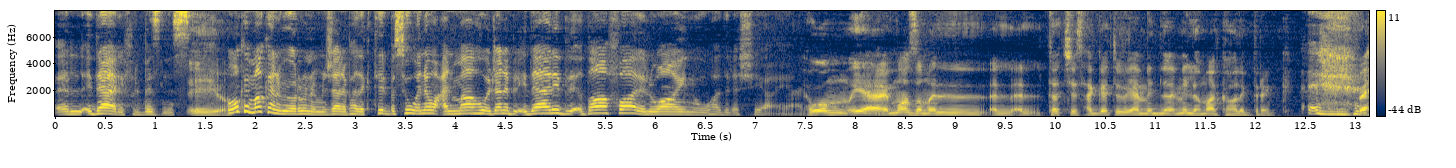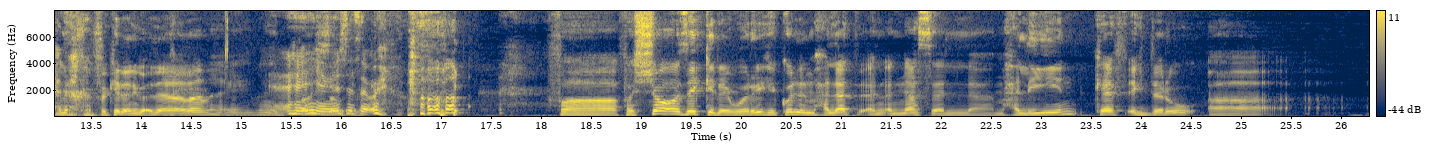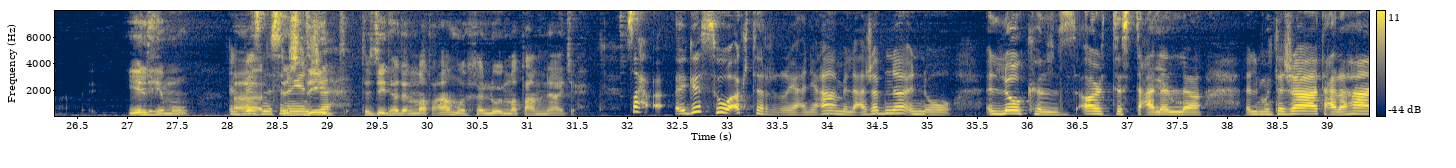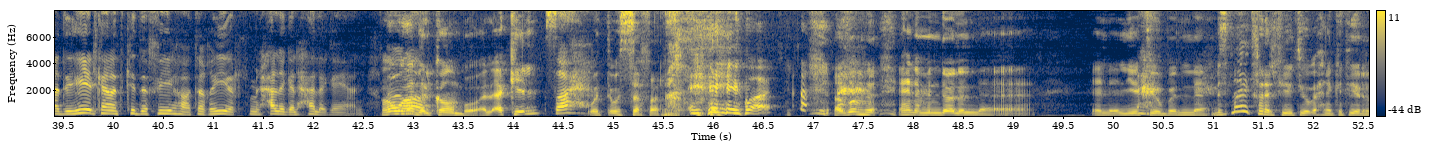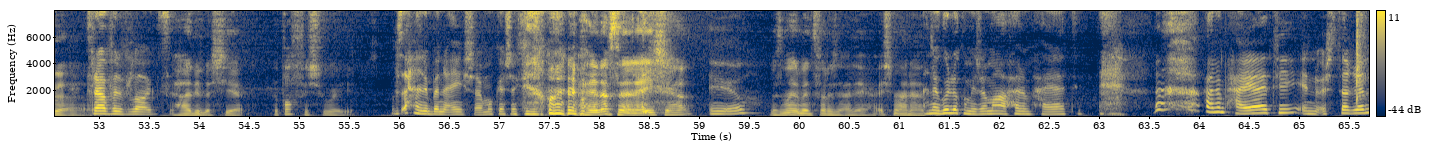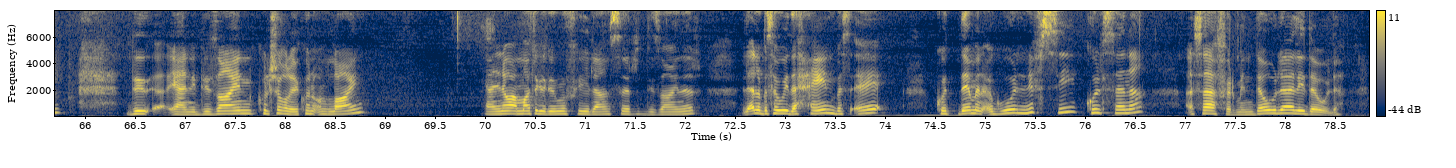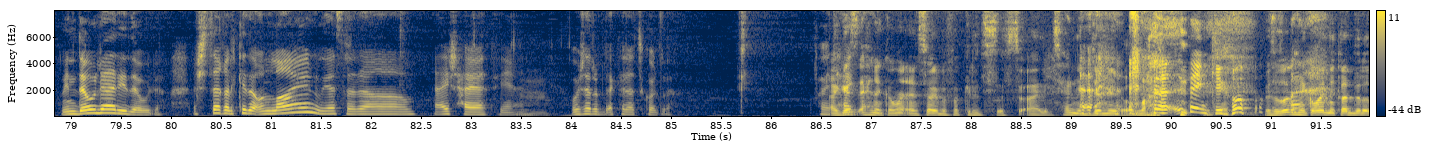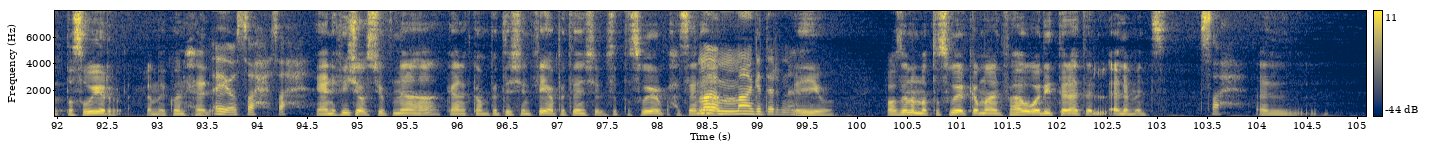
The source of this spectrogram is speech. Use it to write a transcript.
الإداري في ال business. إيوه. ممكن ما كانوا بيورونا من الجانب هذا كثير بس هو نوعا ما هو الجانب الإداري بالإضافة لل wine وهذه الأشياء يعني. هو م- يا معظم ال touches حقته يعمل يعمل لهم alcoholic drink فإحنا في كذا نقعد آه، ما ما إيش أسوي؟ ف... فال show زي كذا يوريكي كل المحلات ال- الناس المحليين كيف يقدروا آه، يلهموا ال business إنه تجديد ينجح. تجديد هذا المطعم ويخلوه مطعم ناجح. صح قس هو أكثر يعني عامل عجبنا إنه ال locals artist على ال- المنتجات على هذه هي اللي كانت كده فيها تغيير من حلقة لحلقة يعني. فالله- هذا ال combo الأكل صح. والسفر. أيوه. أظن إحنا من دول ال ال- اليوتيوب ال- بس ما نتفرج في يوتيوب إحنا كثير آه، travel vlogs هذه الأشياء. تطفي شوية بس إحنا نبى نعيشها مو كذا إحنا نفسنا نعيشها إيوه. بس ما نبي نتفرج عليها. إيش أنا معناته؟ أقول لكم يا جماعة حلم حياتي. حلم حياتي إنه أشتغل دي يعني design كل شغله يكون اونلاين يعني نوعا ما تقدر تقول freelancer designer اللي أنا بسويه دحين بس إيه كنت دائما أقول نفسي كل سنة أسافر من دولة لدولة من دولة لدولة. أشتغل كده اونلاين ويا سلام أعيش حياتي يعني. وأجرب الأكلات كلها. I guess إحنا كمان أنا sorry بفكر الس- السؤال بس حلمك جميل والله. thank you بس أظن إحنا كمان نقدر التصوير لما يكون حلو. أيوه صح صح. يعني في shows شفناها كانت competition فيها potential بس التصوير ما حسيناه. ما قدرنا. أيوه. فأظن لما التصوير كمان فهو دي الثلاثه ال elements صح.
